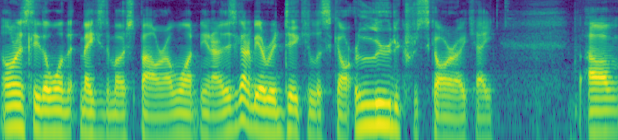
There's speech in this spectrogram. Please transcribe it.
Honestly, the one that makes the most power. I want, you know, there's going to be a ridiculous car, a ludicrous car. Okay. Uh,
